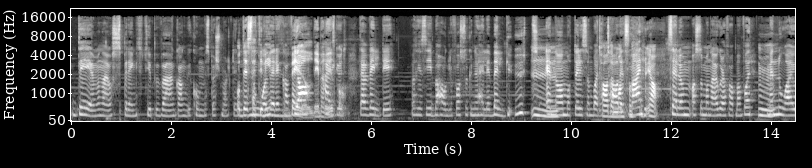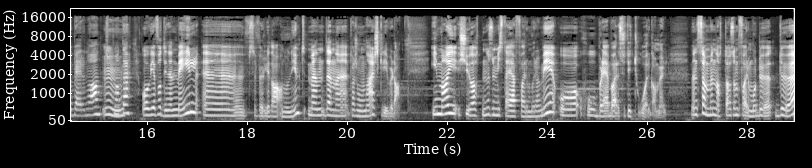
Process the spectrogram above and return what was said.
DM-en er jo sprengt type hver gang vi kommer med spørsmål til Og det setter vi veldig ja, pris på. herregud, Det er veldig hva skal jeg si, behagelig for oss å kunne heller velge ut enn å måtte liksom bare Mm. Ta ta, det som får, er. ja. Mm. Selv om altså, man er jo glad for at man får. Men noe er jo bedre enn noe annet. på en måte. Og vi har fått inn en mail, eh, selvfølgelig da anonymt, men denne personen her skriver da I mai 2018 så mista jeg farmora mi, og hun ble bare 72 år gammel. Men samme natta som farmor døde,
